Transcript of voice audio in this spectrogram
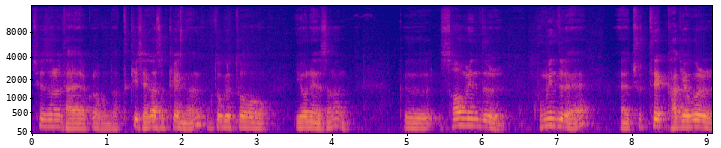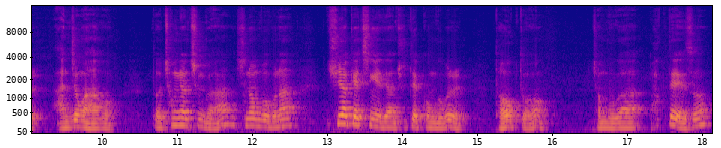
최선을 다해야 할 거라고 봅니다. 특히 제가 속해 있는 국토교통위원회에서는 그 서민들, 국민들의 에, 주택 가격을 안정화하고 또 청년층과 신혼부부나 취약계층에 대한 주택 공급을 더욱더 정부가 확대해서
